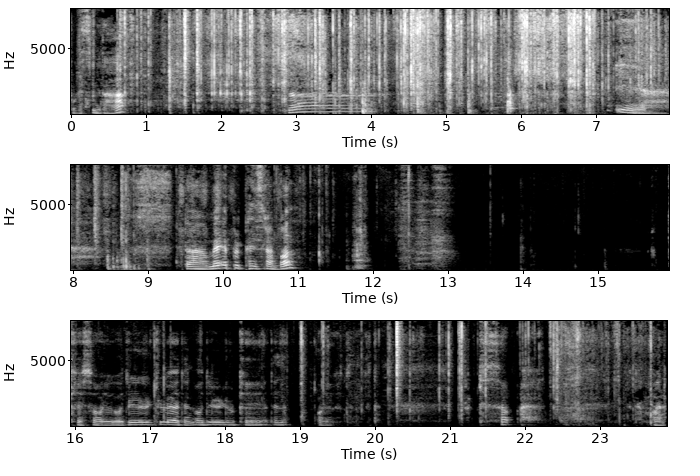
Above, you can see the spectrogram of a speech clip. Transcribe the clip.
보겠습니다. 자, 예. 그 다음에 애플 펜슬 한번. 이렇게 해서 어디를 찔러야 되나 어디를 이렇게 해야 되나? 어, 여기 있다. 이렇게 해서 한번.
